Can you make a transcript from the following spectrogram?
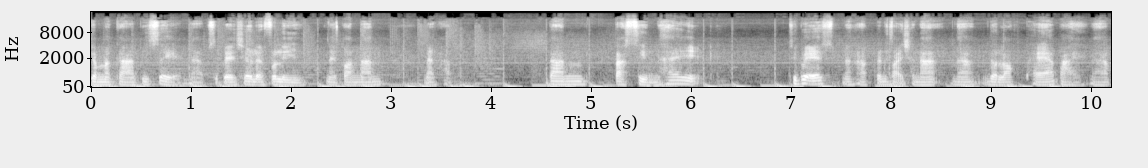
กรรมการพิเศษนะครับ Special Referee ในตอนนั้นนะครับดันตัดสินให้ TPS นะครับเป็นฝ่ายชนะนะเดอะล็อกแพ้ไปนะครับ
